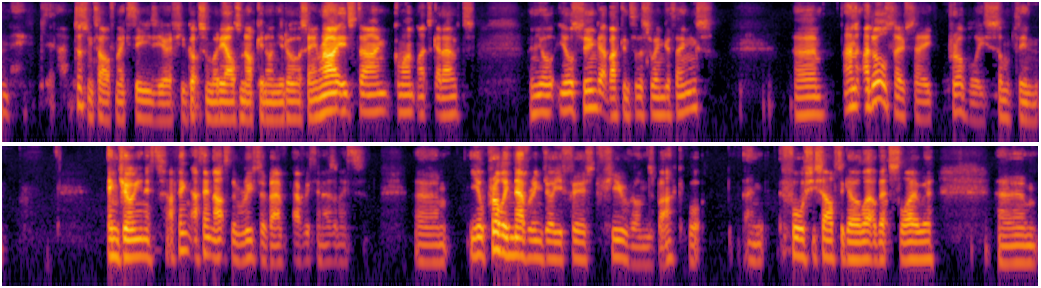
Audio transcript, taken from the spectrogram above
it doesn't half make it easier if you've got somebody else knocking on your door saying, "Right, it's time. Come on, let's get out." And you'll you'll soon get back into the swing of things. Um, and I'd also say probably something enjoying it. I think I think that's the root of ev- everything, isn't it? Um, you'll probably never enjoy your first few runs back, but and force yourself to go a little bit slower. Um,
